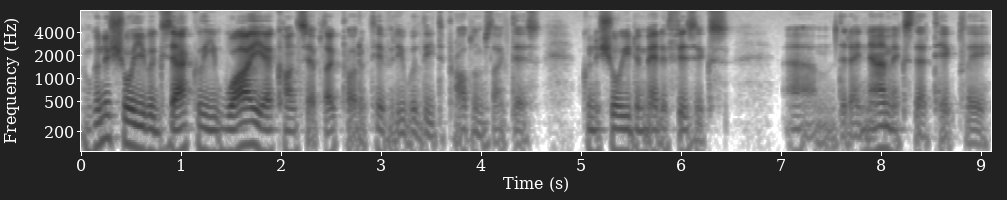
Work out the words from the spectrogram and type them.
I'm going to show you exactly why a concept like productivity would lead to problems like this. I'm going to show you the metaphysics, um, the dynamics that take play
